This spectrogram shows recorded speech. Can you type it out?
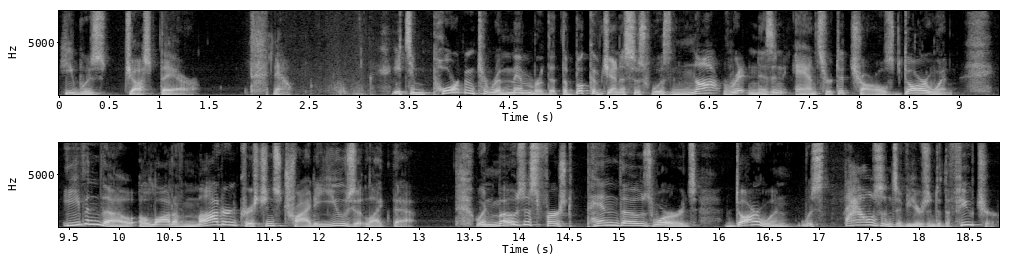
He was just there. Now, it's important to remember that the book of Genesis was not written as an answer to Charles Darwin, even though a lot of modern Christians try to use it like that. When Moses first penned those words, Darwin was thousands of years into the future.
